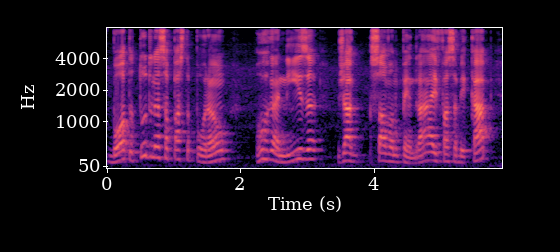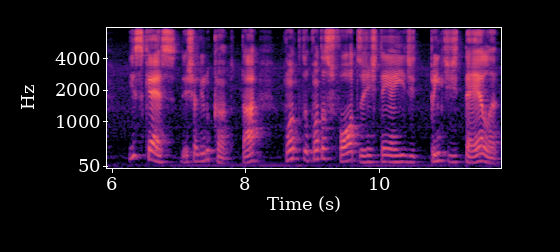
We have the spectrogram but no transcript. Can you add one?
bota tudo nessa pasta porão, organiza, já salva no pendrive, faça backup e esquece, deixa ali no canto, tá? quantas fotos a gente tem aí de print de tela,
